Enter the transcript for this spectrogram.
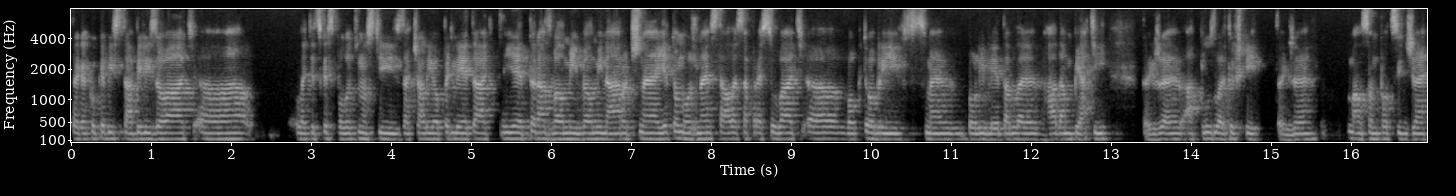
tak ako keby stabilizovať. Letecké spoločnosti začali opäť lietať. Je teraz veľmi, veľmi náročné. Je to možné stále sa presúvať. V októbri sme boli v lietadle, hádam, piati, takže, a plus letušky. Takže mal som pocit, že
